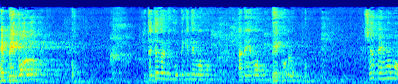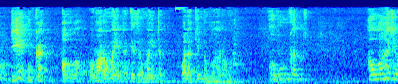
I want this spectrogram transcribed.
Eh bego lo. Oh. Kita dengar di kuping kita yang ngomong. Ada yang ngomong bego lo. Oh. Siapa yang ngomong? Dia bukan. Allah. Wa ma ramaita idh ramaita walakin Allah ramah. Oh bukan. Allah aja.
